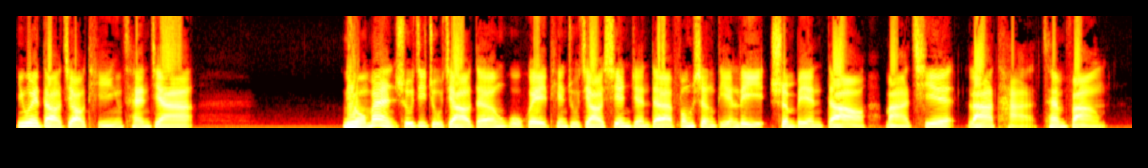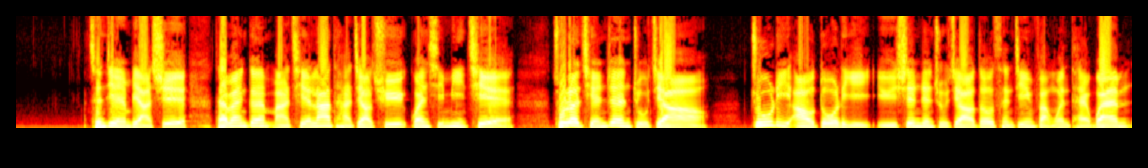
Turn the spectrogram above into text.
因为到教廷参加。纽曼枢机主教等五位天主教先人的丰盛典礼，顺便到马切拉塔参访。陈建仁表示，台湾跟马切拉塔教区关系密切，除了前任主教朱利奥多里与现任主教都曾经访问台湾，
